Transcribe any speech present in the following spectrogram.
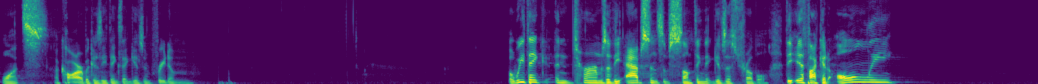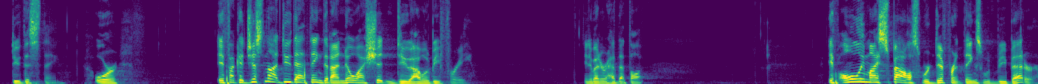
wants a car because he thinks that gives him freedom. But we think in terms of the absence of something that gives us trouble. The if I could only do this thing, or if I could just not do that thing that I know I shouldn't do, I would be free. Anybody ever had that thought? If only my spouse were different, things would be better.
